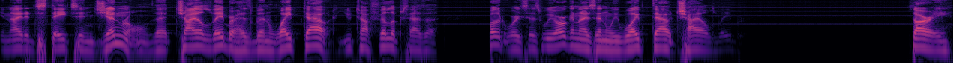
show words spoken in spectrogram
United States in general that child labor has been wiped out? Utah Phillips has a quote where he says, "We organized and we wiped out child labor." Sorry,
